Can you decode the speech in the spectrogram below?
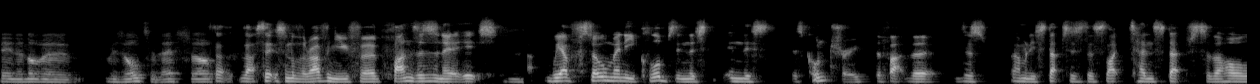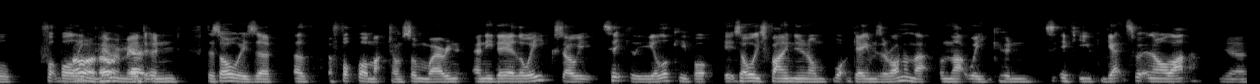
being another result of this. So that, that's it. It's another avenue for fans, isn't it? It's mm. we have so many clubs in this in this this country. The fact that there's how many steps is this? like ten steps to the whole football oh, pyramid, no, yeah. and there's always a, a, a, football match on somewhere in any day of the week. So particularly you're lucky, but it's always finding on what games are on on that on that week, and if you can get to it and all that. Yeah,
